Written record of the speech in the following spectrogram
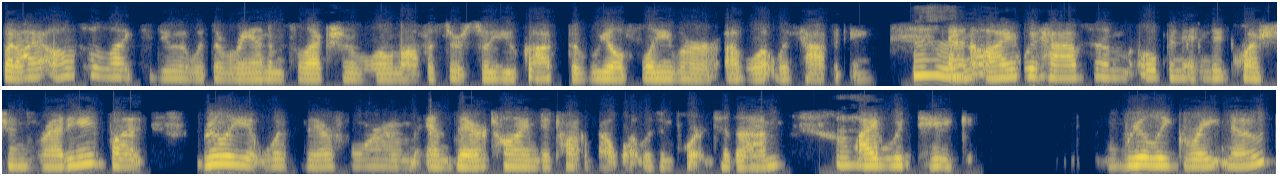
But I also like to do it with a random selection of loan officers so you got the real flavor of what was happening. Mm-hmm. And I would have some open ended questions ready, but really it was their forum and their time to talk about what was important to them. Mm-hmm. I would take really great notes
